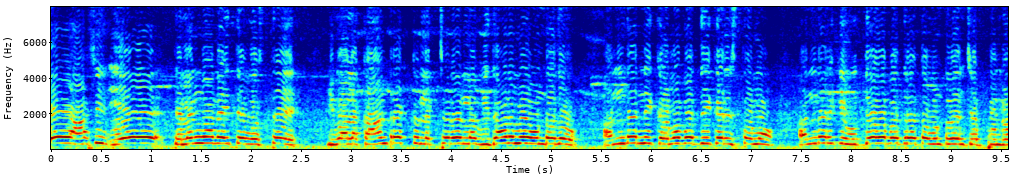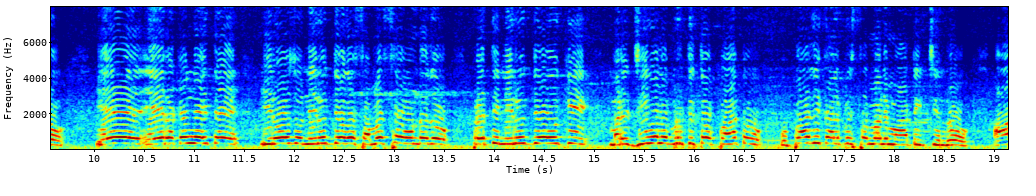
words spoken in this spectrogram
ఏ ఆశి ఏ తెలంగాణ అయితే వస్తే ఇవాళ కాంట్రాక్ట్ లెక్చరర్ల విధానమే ఉండదు. అందరినీ క్రమబద్ధీకరిస్తాము. అందరికీ ఉద్యోగ భద్రత ఉంటుందని చెప్పిండ్రు ఏ ఏ రకంగా అయితే ఈరోజు నిరుద్యోగ సమస్య ఉండదు ప్రతి నిరుద్యోగికి మరి జీవన వృత్తితో పాటు ఉపాధి కల్పిస్తామని మాట ఇచ్చిండ్రు ఆ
